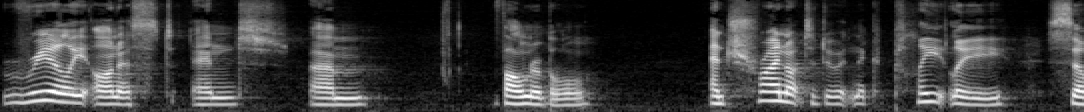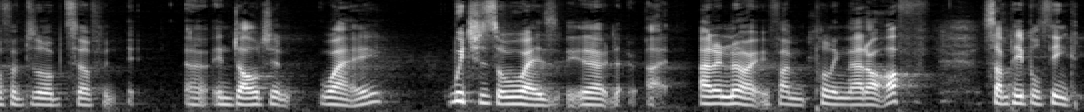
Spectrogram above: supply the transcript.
really honest and um, vulnerable, and try not to do it in a completely self-absorbed, self-indulgent way, which is always, you know, I, I don't know if I'm pulling that off. Some people think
